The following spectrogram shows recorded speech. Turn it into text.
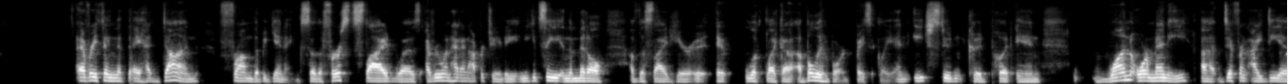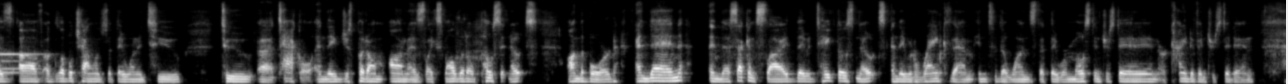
everything that they had done from the beginning. So the first slide was everyone had an opportunity and you can see in the middle of the slide here, it, it looked like a, a bulletin board basically, and each student could put in one or many uh, different ideas of a global challenge that they wanted to to uh, tackle. And they just put them on as like small little post-it notes on the board. And then in the second slide, they would take those notes and they would rank them into the ones that they were most interested in or kind of interested in.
